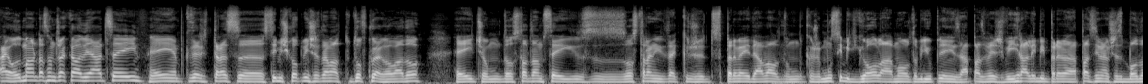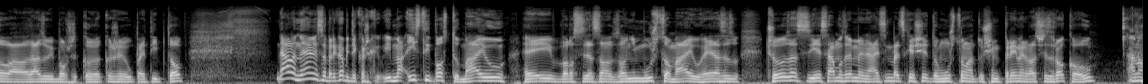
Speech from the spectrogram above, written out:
aj od Mounta som čakal viacej, hej, teraz e, s tými škotmi, že tam mal tutovku jak hovado, hej, čo dostal tam z tej, zo strany, tak, že z prvej dával, tomu, akože musí byť gól a mohol to byť úplne zápas, vieš, vyhrali by pre zápasy na 6 bodov a zrazu by bol všetko akože úplne tip-top. No ale neviem sa prekvapiť, akože istý postup majú, hej, proste zase oni mužstvo majú, hej, zase, čo zase je samozrejme najsympatickejšie, to mužstvo má tuším priemer 26 rokov, Áno.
